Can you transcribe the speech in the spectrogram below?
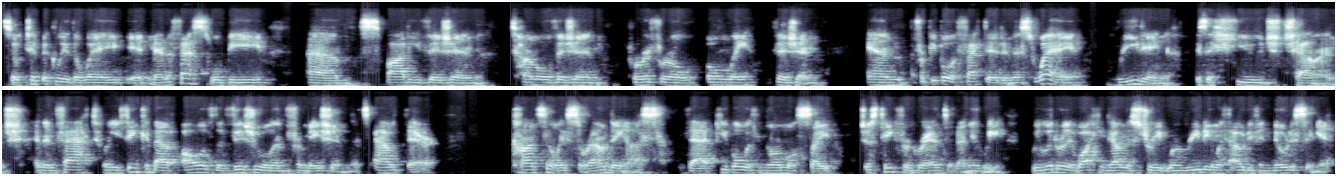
So typically, the way it manifests will be um, spotty vision, tunnel vision, peripheral only vision. And for people affected in this way, reading is a huge challenge. And in fact, when you think about all of the visual information that's out there constantly surrounding us, that people with normal sight just take for granted. I mean, we we literally walking down the street, we're reading without even noticing it.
